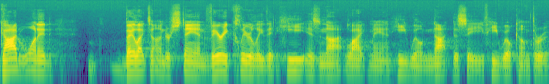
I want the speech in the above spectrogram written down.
God wanted Balak to understand very clearly that he is not like man. He will not deceive, he will come through.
